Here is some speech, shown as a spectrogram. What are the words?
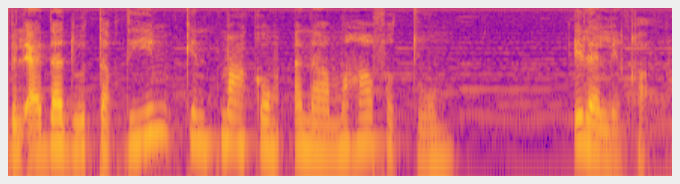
بالإعداد والتقديم كنت معكم أنا مها فطوم. إلى اللقاء.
